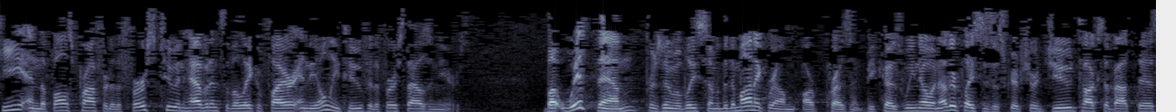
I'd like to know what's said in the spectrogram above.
he and the false prophet are the first two inhabitants of the lake of fire and the only two for the first thousand years. But with them, presumably, some of the demonic realm are present because we know in other places of Scripture, Jude talks about this,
